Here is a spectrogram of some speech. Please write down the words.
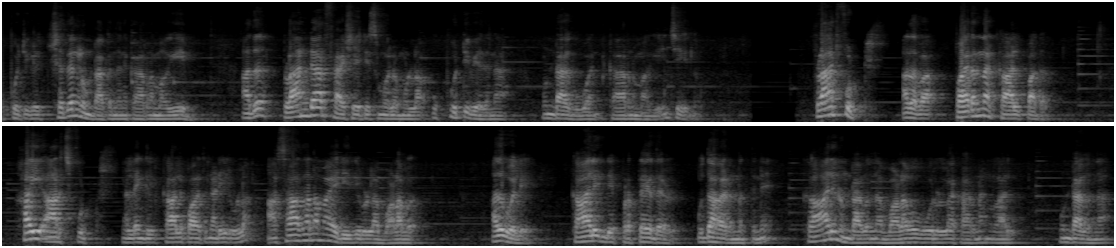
ഉപ്പൂറ്റികൾ ക്ഷതങ്ങൾ ഉണ്ടാക്കുന്നതിന് കാരണമാകുകയും അത് പ്ലാന്റാർ ഫാഷൈറ്റിസ് മൂലമുള്ള ഉപ്പൂറ്റി വേദന ഉണ്ടാകുവാൻ കാരണമാകുകയും ചെയ്യുന്നു. ഫ്ലാറ്റ് ഫുട്ട് അഥവാ പരന്ന കാൽപാദം ഹൈ ആർച്ച് ഫുട്ട് അല്ലെങ്കിൽ കാൽപാദത്തിനടിയിലുള്ള അസാധാരണമായ രീതിയിലുള്ള വളവ് അതുപോലെ കാലിന്റെ പ്രത്യേകതകൾ. ഉദാഹരണത്തിന് കാലിനുണ്ടാകുന്ന വളവ് പോലുള്ള കാരണങ്ങളാൽ ഉണ്ടാകുന്ന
